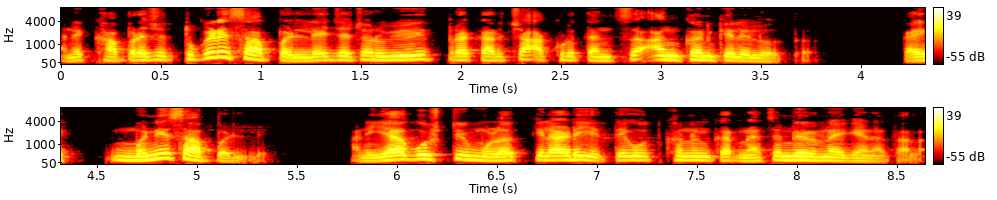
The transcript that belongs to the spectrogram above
अनेक खापऱ्याचे तुकडे सापडले ज्याच्यावर विविध प्रकारच्या आकृत्यांचं अंकन केलेलं होतं. काही मणी सापडले आणि या गोष्टीमुळं किलाडी येथे उत्खनन करण्याचा निर्णय घेण्यात आला.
